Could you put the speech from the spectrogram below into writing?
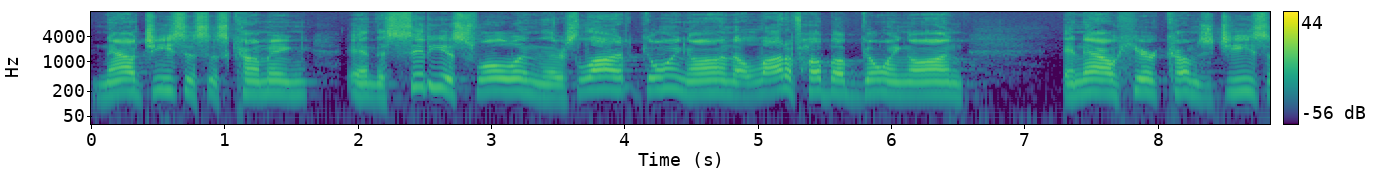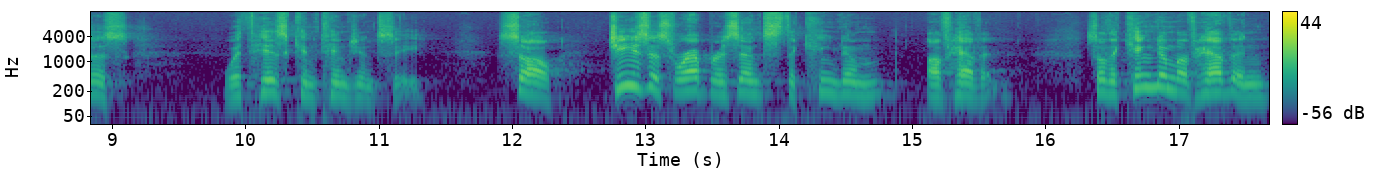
now Jesus is coming and the city is swollen. There's a lot going on, a lot of hubbub going on. And now here comes Jesus with his contingency. So, Jesus represents the kingdom of heaven. So, the kingdom of heaven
